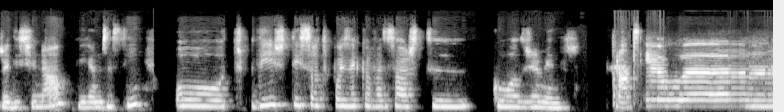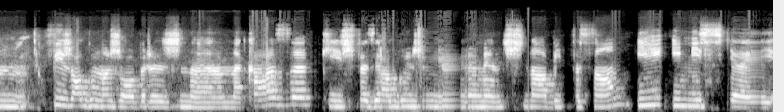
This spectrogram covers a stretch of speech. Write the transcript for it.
tradicional, digamos assim, ou despediste e só depois é que avançaste com o alojamento? Pronto, eu um, fiz algumas obras na, na, casa, quis fazer alguns melhoramentos na habitação e iniciei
